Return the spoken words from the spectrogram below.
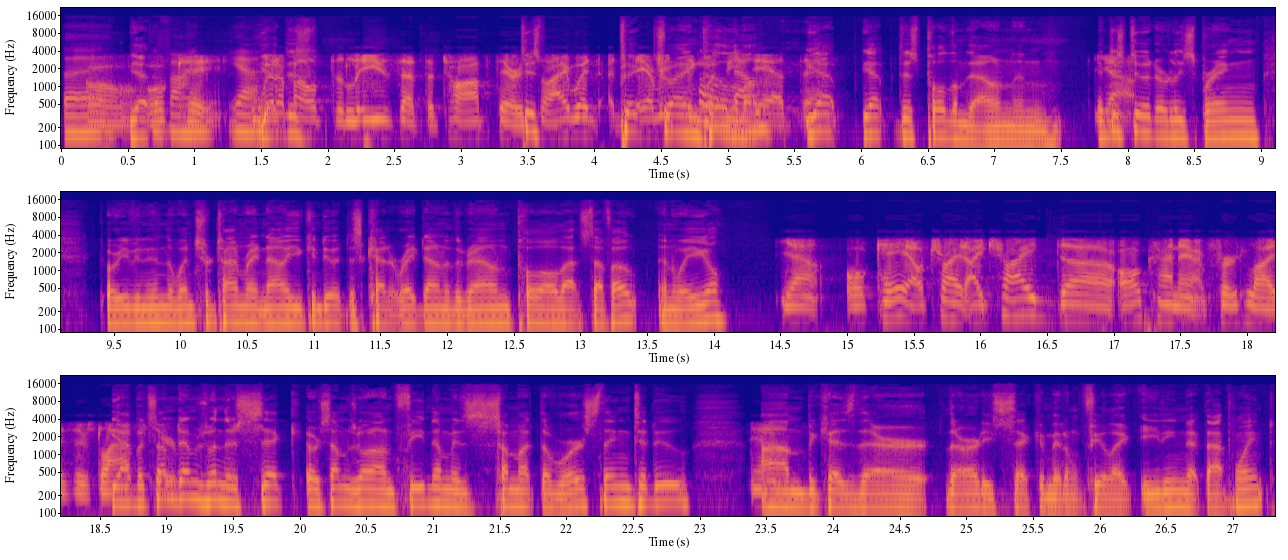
the, Oh, Yeah. the vine. okay. Yeah. What just- about the leaves at the top there? Just so I would Pick, everything try and would pull be them down. down. dead then. Yep, yep. Just pull them down, and, and just do it early spring, or even in the winter time. Right now, you can do it. Just cut it right down to the ground, pull all that stuff out, and away you go. Yeah. Okay. I'll try it. I tried uh, all kind of fertilizers last year. yeah, but year. sometimes when they're sick or something's going on, feeding them is somewhat the worst thing to do, Yeah. um, because they're they're already sick and they don't feel like eating at that point.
